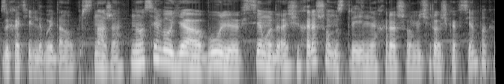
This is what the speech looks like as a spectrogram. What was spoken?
захотели добавить данного персонажа. Ну а с вами был я, Вули, всем удачи, хорошего настроения, хорошего вечерочка, всем пока.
